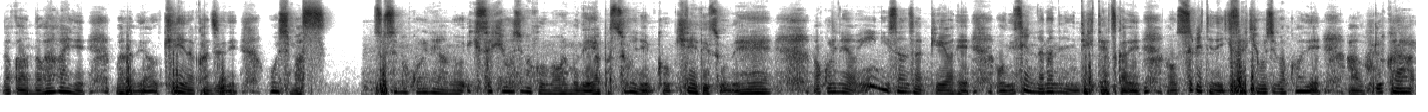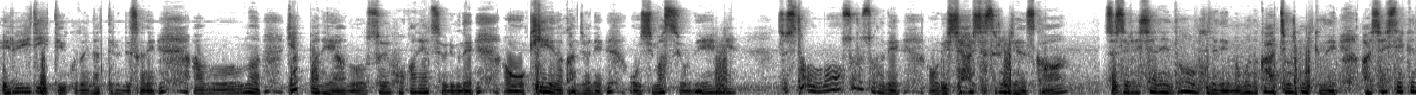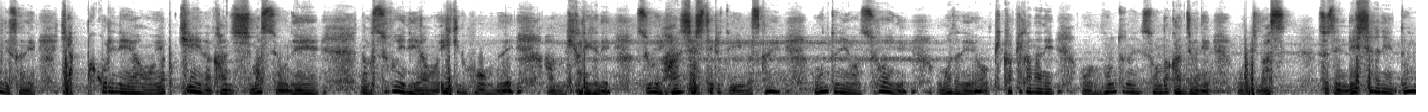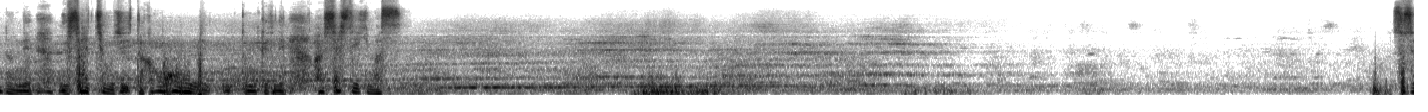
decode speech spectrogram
だから、なかなかね、まだね、あの、綺麗な感じがね、します。そしてまあこれね、あの、行き先表示幕の周りもね、やっぱすごいね、こう、綺麗ですよね。まあこれね、E233 系はね、2007年にできたやつかね、あの、すべてね、行き先表示幕はね、あの、フルカラー LED っていうことになってるんですがね、あの、まあ、やっぱね、あの、そういう他のやつよりもね、あの、綺麗な感じはね、しますよね。そして多分もうそろそろね、列車発車するんじゃないですかそして列車ね、どうもね、まもなく八王子駅をね、発車していくんですがね、やっこれね、あの、やっぱ綺麗な感じしますよね。なんかすごいね、あの、駅の方のね、あの、光がね、すごい反射してると言いますかね、本当に、すごいね、まだね、ピカピカなね、本当ね、そんな感じがね、持ちます。そして、ね、列車がね、どんどんね、西八王子、高尾方面と向けてね、発車していきます。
